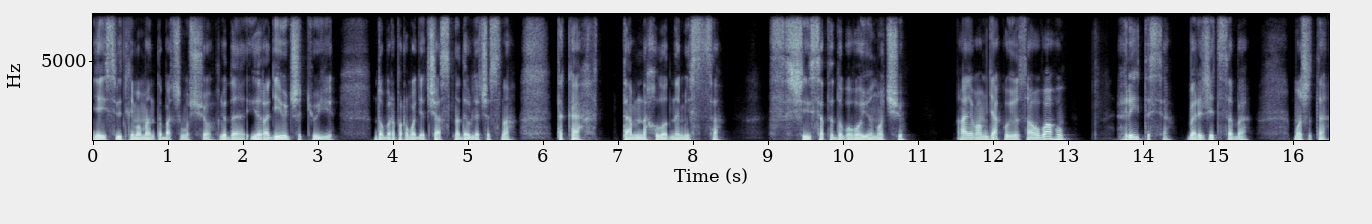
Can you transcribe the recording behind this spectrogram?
є і світлі моменти, бачимо, що люди і радіють життю, і добре проводять час, не дивлячись на таке темне, холодне місце з 60-добовою ночі. А я вам дякую за увагу. Грійтеся, бережіть себе. Можете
